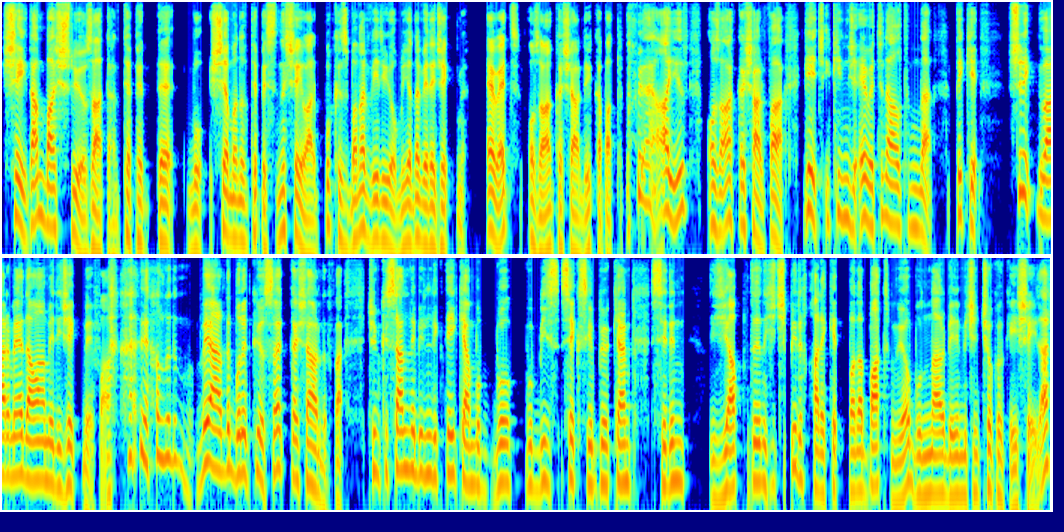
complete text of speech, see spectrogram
şeyden başlıyor zaten. Tepede bu şemanın tepesinde şey var. Bu kız bana veriyor mu ya da verecek mi? Evet o zaman kaşar diye kapattık. Hayır o zaman kaşar falan. Geç ikinci evetin altında. Peki sürekli vermeye devam edecek mi falan. Anladın mı? Bir yerde bırakıyorsa kaşardır falan. Çünkü senle birlikteyken bu, bu, bu biz seks yapıyorken senin yaptığın hiçbir hareket bana batmıyor. Bunlar benim için çok okey şeyler.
